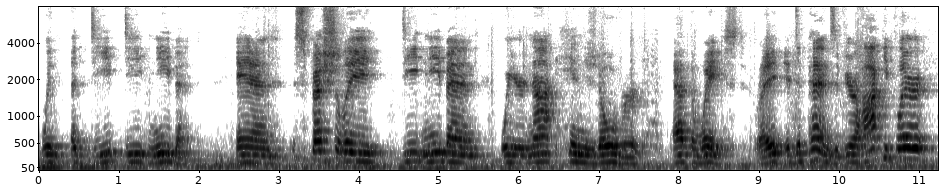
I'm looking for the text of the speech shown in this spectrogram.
with a deep, deep knee bend. And especially deep knee bend where you're not hinged over at the waist right? It depends. If you're a hockey player,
